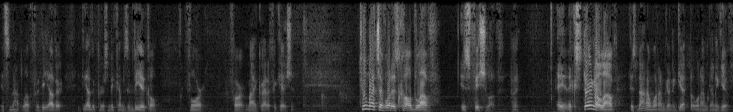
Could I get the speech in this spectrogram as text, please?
It's not love for the other. The other person becomes a vehicle for, for my gratification. Too much of what is called love is fish love. Right? An external love is not on what I'm going to get, but what I'm going to give.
